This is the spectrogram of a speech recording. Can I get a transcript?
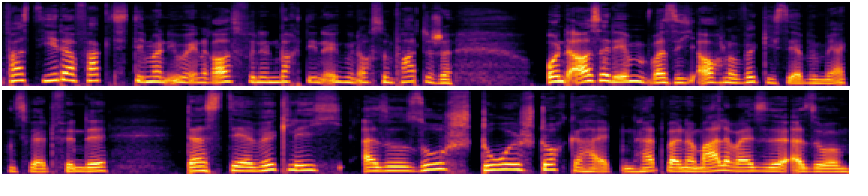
fast jeder Fakt, den man über ihn rausfindet, macht ihn irgendwie noch sympathischer. Und außerdem, was ich auch noch wirklich sehr bemerkenswert finde, dass der wirklich also so stoisch durchgehalten hat, weil normalerweise, also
